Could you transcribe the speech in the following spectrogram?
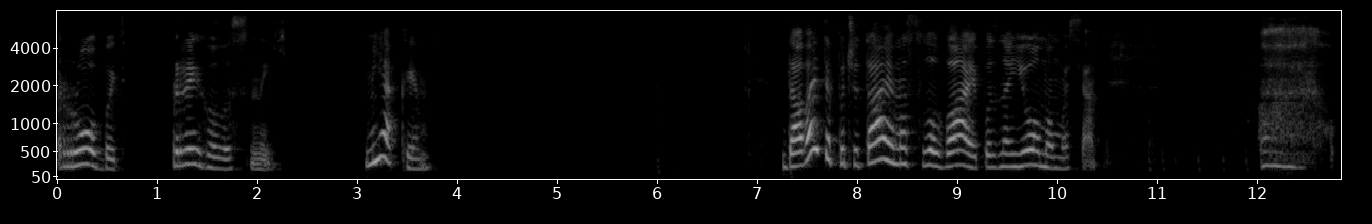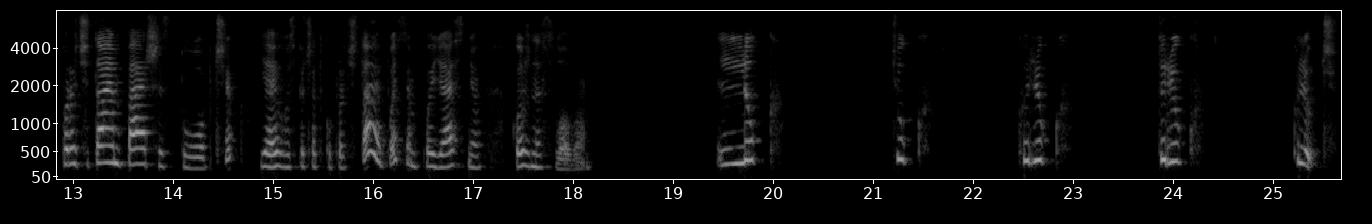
робить приголосний м'яким. Давайте почитаємо слова і познайомимося. Прочитаємо перший стовпчик. Я його спочатку прочитаю, потім поясню кожне слово. Люк, тюк, крюк, трюк, ключ.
